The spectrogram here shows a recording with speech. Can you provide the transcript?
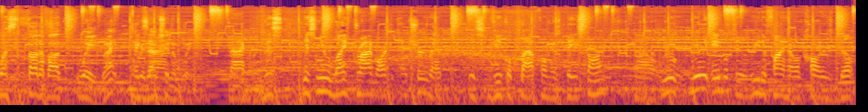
was thought about weight, right? Exactly. Reduction of weight. Exactly. This this new LifeDrive architecture that this vehicle platform is based on, uh, we're really able to redefine how a car is built.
